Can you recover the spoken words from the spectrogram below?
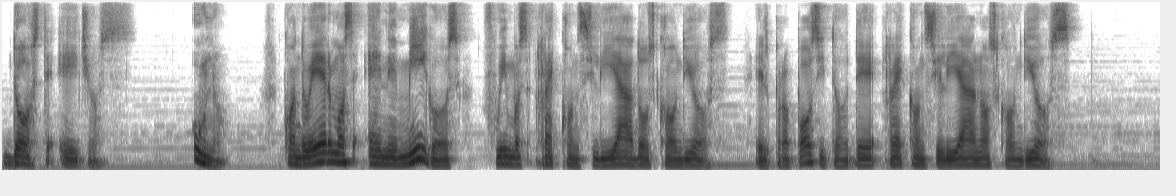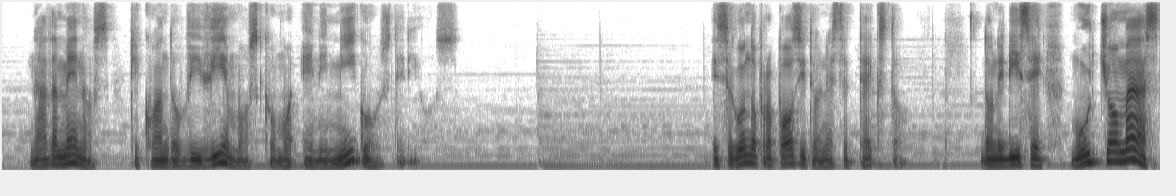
dos de ellos. Uno, cuando éramos enemigos, fuimos reconciliados con Dios. El propósito de reconciliarnos con Dios. Nada menos que cuando vivíamos como enemigos de Dios. El segundo propósito en este texto, donde dice, mucho más,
